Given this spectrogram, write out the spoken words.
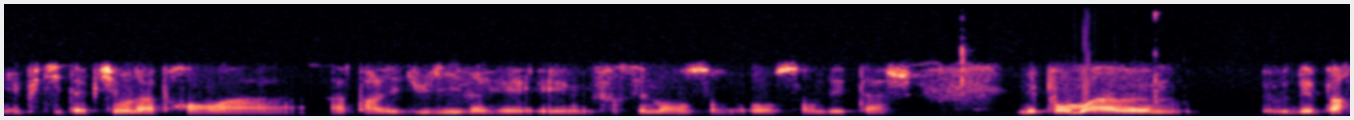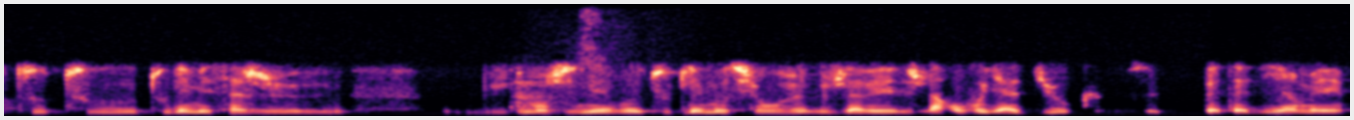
et, petit à petit, on apprend à, à parler du livre et, et forcément, on s'en détache. Mais pour moi, euh, au départ, tous les messages euh, justement généreux, toute l'émotion, je, je la renvoyais à Duke. C'est bête à dire, mais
